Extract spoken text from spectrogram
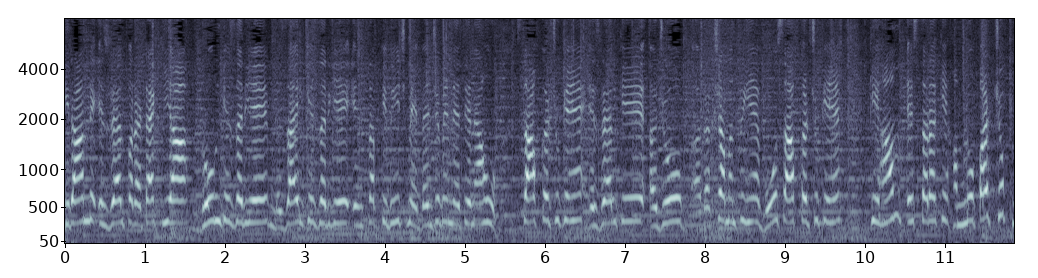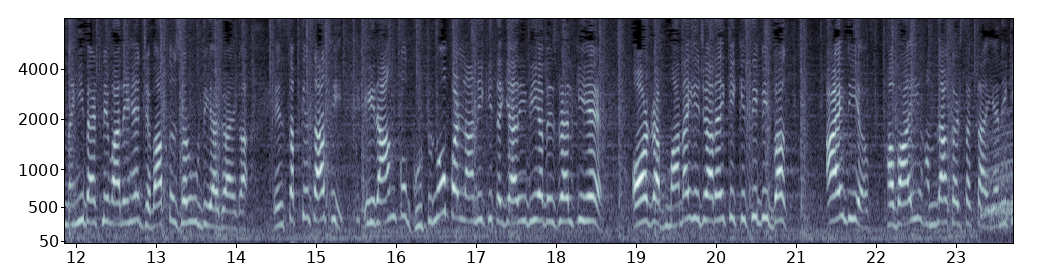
ईरान ने इसराइल पर अटैक किया, ड्रोन के ज़रिए मिसाइल के ज़रिए, इन सब के बीच में बेंजामिन नेतन्याहू साफ़ कर चुके हैं। इसराइल के जो रक्षा मंत्री हैं, वो साफ़ कर चुके हैं कि हम इस तरह के हमलों पर चुप नहीं बैठने वाले हैं। जवाब तो ज़रूर दिया जाएगा। इन सब के साथ ही ईरान को घुटनों पर लाने की तैयारी भी अब इसराइल की है। और अब माना यह जा रहा है कि किसी भी वक्त आईडीएफ हवाई हमला कर सकता है, यानी कि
